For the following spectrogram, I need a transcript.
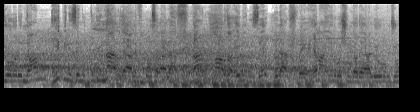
stüdyolarından hepinize mutlu günler değerli futbol severler. Ben Arda Emin Zevkliler ve hemen yanı başında değerli yorumcum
